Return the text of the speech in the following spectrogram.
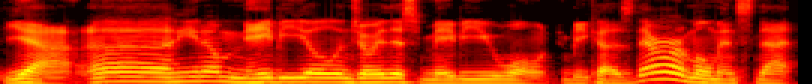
yeah, uh, you know, maybe you'll enjoy this, maybe you won't, because there are moments that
